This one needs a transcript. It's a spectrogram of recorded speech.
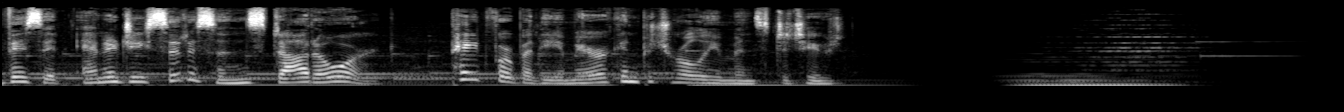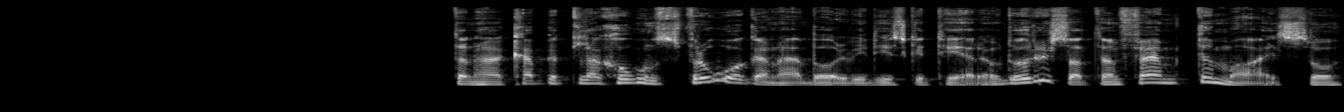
Visit EnergyCitizens.org. Paid for by the American Petroleum Institute. Den här kapitulationsfrågan här bör vi diskutera och då är det så att den 5 maj så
